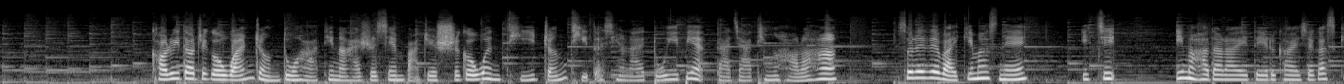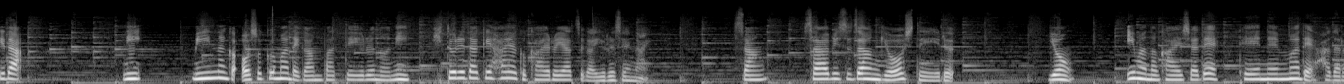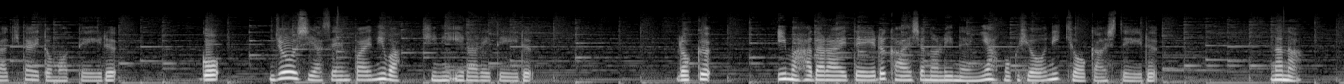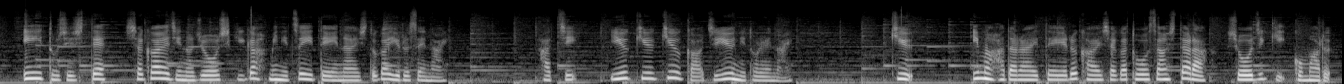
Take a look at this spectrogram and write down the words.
考虑到这个完整度哈、啊 t i 还是先把这十个问题整体的先来读一遍，大家听好了哈。それではいきますね。一、今働いている会社が好きだ。二、みんなが遅くまで頑張っているのに一人だけ早く帰るやつが許せない3サービス残業をしている4今の会社で定年まで働きたいと思っている5上司や先輩には気に入られている6今働いている会社の理念や目標に共感している7いい年して社会人の常識が身についていない人が許せない8、有給休暇自由に取れない。9、今働いている会社が倒産したら正直困る。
